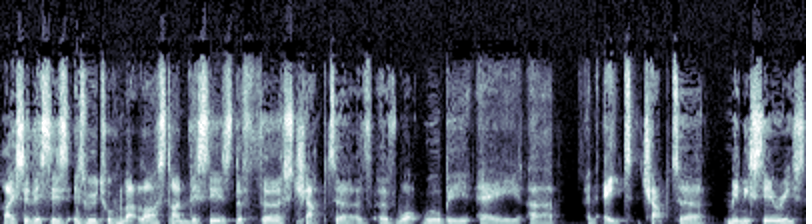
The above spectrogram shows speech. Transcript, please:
Hi, so this is, as we were talking about last time, this is the first chapter of, of what will be a uh, an eight chapter mini series.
